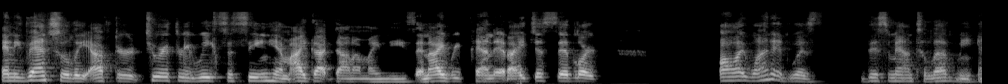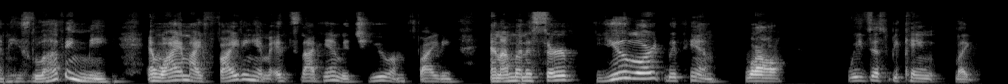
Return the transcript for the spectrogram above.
And eventually, after two or three weeks of seeing him, I got down on my knees and I repented. I just said, Lord, all I wanted was this man to love me, and he's loving me. And why am I fighting him? It's not him, it's you I'm fighting. And I'm going to serve you, Lord, with him. Well, we just became like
